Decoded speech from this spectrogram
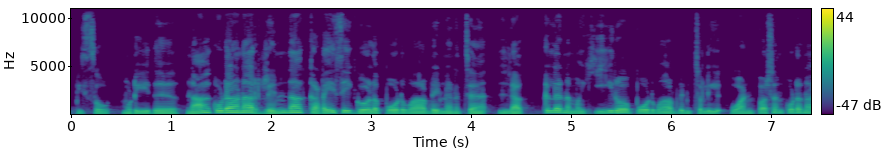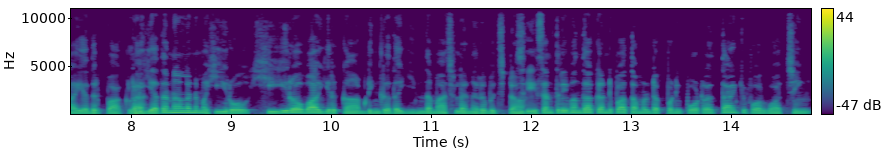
எபிசோட் முடியுது. நான் கூட ஆனால் ரெண்டா கடைசி கோலை போடுவான் அப்படின்னு நினைச்சேன். லக்கில் நம்ம ஹீரோ போடுவான் அப்படின்னு சொல்லி ஒன் பர்சன்ட் கூட நான் எதிர்பார்க்கல. எதனால நம்ம ஹீரோ ஹீரோவா இருக்கான் அப்படிங்கிறத இந்த மேட்ச்ல நிரூபிச்சிட்டான். சீசன் த்ரீ வந்தா கண்டிப்பா தமிழ் டப் பண்ணி போடுறேன். தேங்க்யூ ஃபார் வாட்சிங்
